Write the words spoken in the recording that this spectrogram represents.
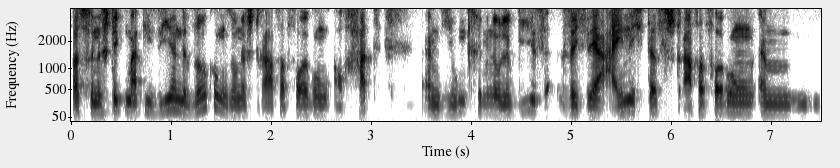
was für eine stigmatisierende Wirkung so eine Strafverfolgung auch hat. Ähm, die Jugendkriminologie ist sich sehr einig, dass Strafverfolgung ähm,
